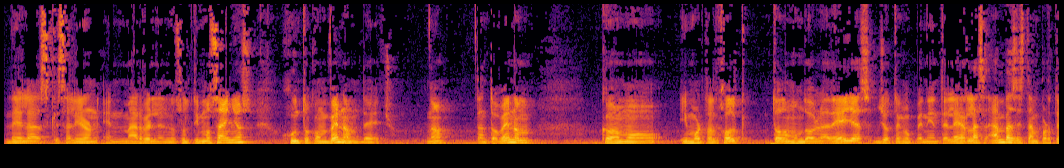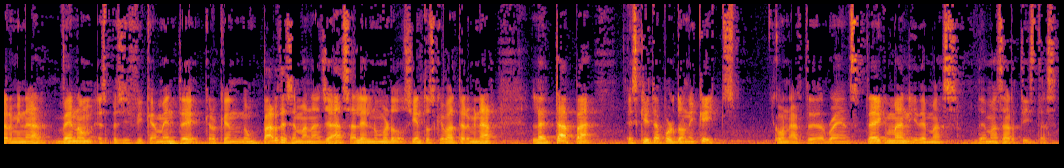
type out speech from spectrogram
de las que salieron en Marvel en los últimos años, junto con Venom, de hecho, ¿no? Tanto Venom como Immortal Hulk, todo el mundo habla de ellas, yo tengo pendiente leerlas, ambas están por terminar, Venom específicamente, creo que en un par de semanas ya sale el número 200 que va a terminar la etapa escrita por Donny Cates, con arte de Brian Stegman y demás, demás artistas.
